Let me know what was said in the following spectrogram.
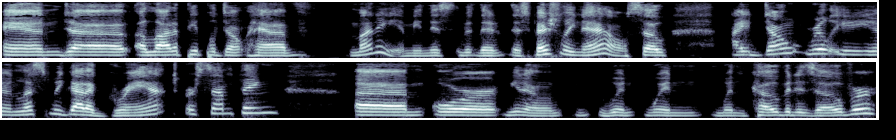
and uh, a lot of people don't have money. I mean, this especially now. So I don't really, you know, unless we got a grant or something, um, or you know, when when when COVID is over,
